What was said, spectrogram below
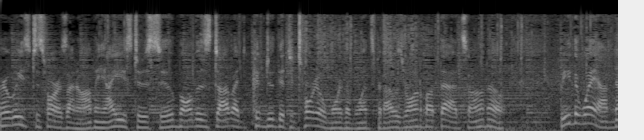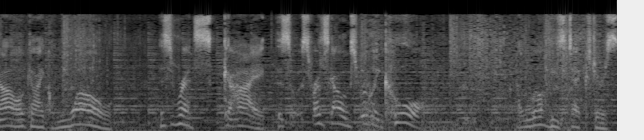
Or at least as far as I know. I mean, I used to assume all this time I could do the tutorial more than once, but I was wrong about that, so I don't know. But either way, I'm now looking like, whoa! This red sky! This, this red sky looks really cool! I love these textures.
